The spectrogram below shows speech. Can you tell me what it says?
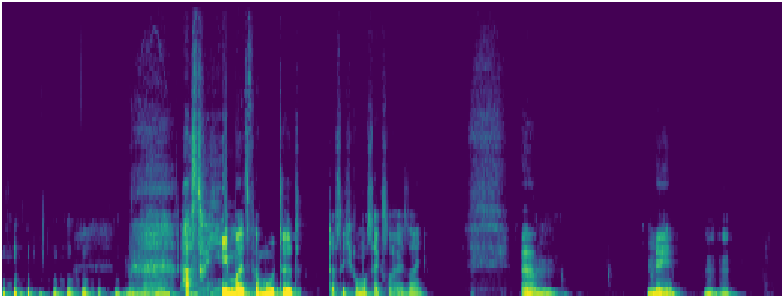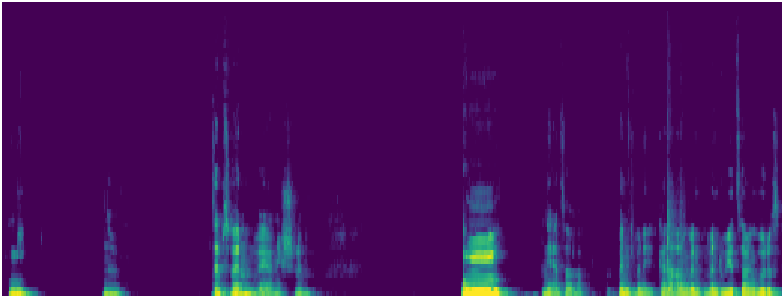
Hast du jemals vermutet, dass ich homosexuell sei? Ähm. Nee. Mhm. Nie. Nö. Selbst wenn, wäre ja nicht schlimm. Mhm. Nee, ernsthaft. Wenn ich, wenn ich, keine Ahnung, wenn, wenn du jetzt sagen würdest,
